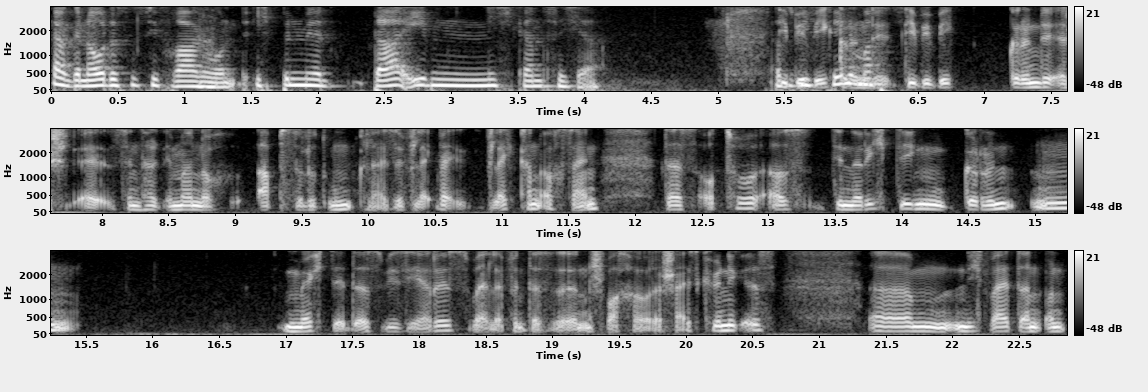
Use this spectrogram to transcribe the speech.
Ja, genau das ist die Frage und ich bin mir da eben nicht ganz sicher. die Also Szene Beweggründe, die Beweggründe ersch- äh, sind halt immer noch absolut unklar. Also vielleicht, vielleicht kann auch sein, dass Otto aus den richtigen Gründen möchte, dass Viserys, weil er findet, dass er ein schwacher oder scheiß König ist, ähm, nicht weiter. Und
